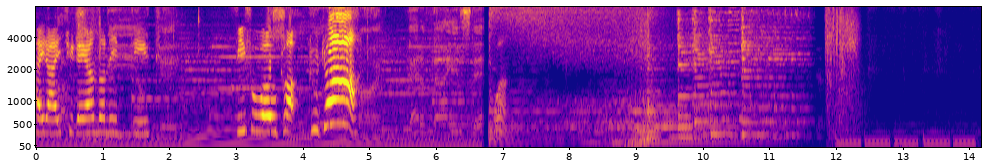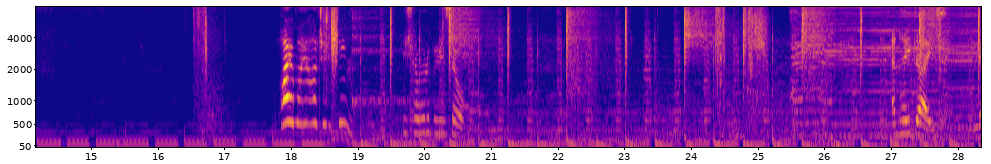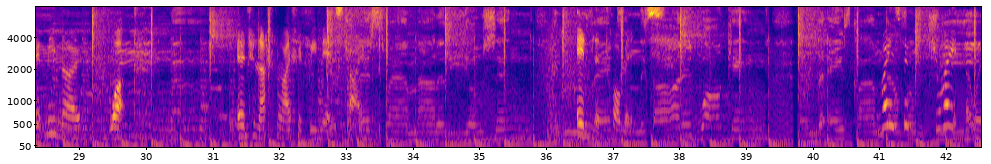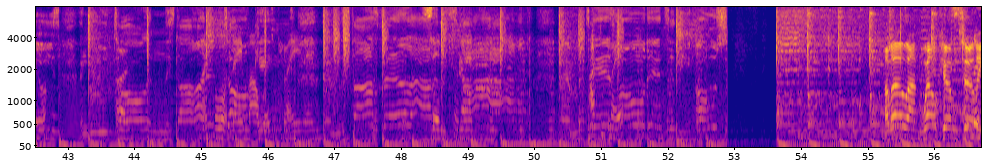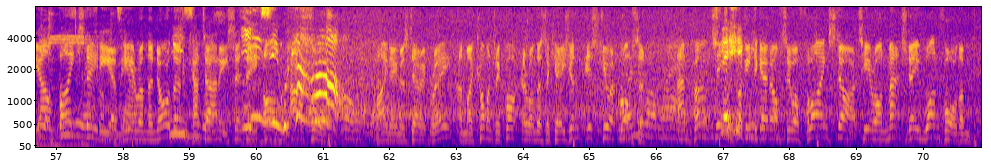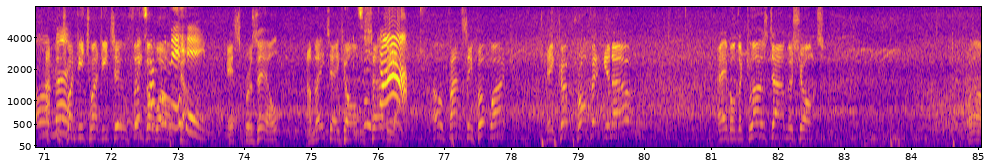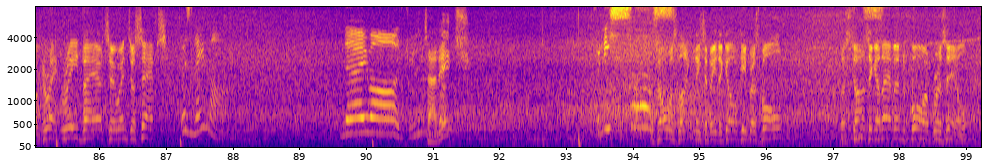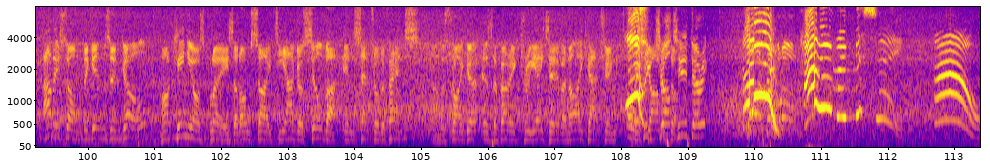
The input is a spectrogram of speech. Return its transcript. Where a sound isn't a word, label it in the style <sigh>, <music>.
Hey guys, today I'm gonna do FIFA World Cup to draft. What? Why am I Argentine? Yes, I want to be Brazil. And hey guys, let me know what international I should be next time in the comments. Why is the light? Oh, wait. Oh, I thought Neymar was playing in Sentiment. I can play it. Hello and welcome to the Al Bayt Stadium here in the northern Easy way. Qatari city Easy of. Al. <laughs> My name is Derek Ray and my commentary partner on this occasion is Stuart Robson. And both teams looking to get off to a flying start here on match day one for them Oh, at the no. 2022 What's FIFA World Cup. It's Brazil and they take on Serbia. Oh, fancy footwork. He could profit, you know. Able to close down the shot. Well, great read there to intercept. Where's Neymar? Neymar Jr. Tadic Vinicius. is always likely to be the goalkeeper's ball. The starting 11 for Brazil. Alisson begins in goal. Marquinhos plays alongside Thiago Silva in central defence. And the striker is the very creative and eye-catching Oh! Big chance here, Derek. No! How am I missing? How?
